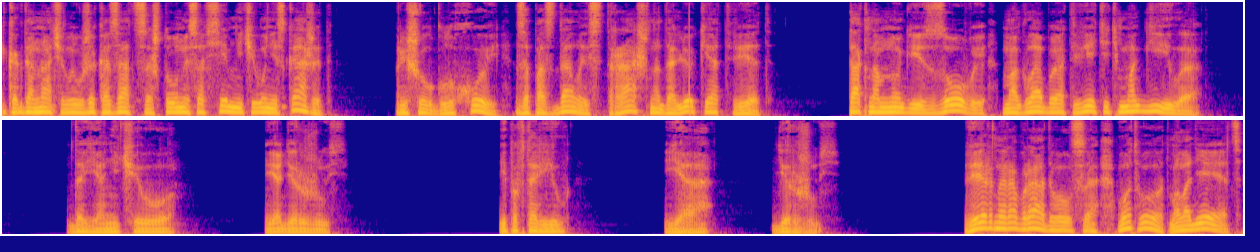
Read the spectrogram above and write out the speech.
и когда начало уже казаться, что он и совсем ничего не скажет, пришел глухой, запоздалый, страшно далекий ответ. Так на многие зовы могла бы ответить могила. Да я ничего, я держусь. И повторил, я держусь. Вернер обрадовался, вот-вот, молодец,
